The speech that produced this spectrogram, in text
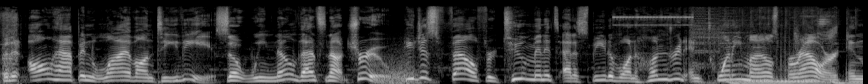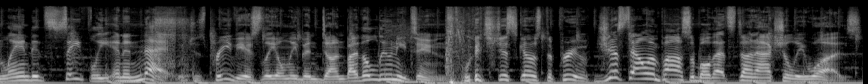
But it all happened live on TV, so we know that's not true. He just fell for 2 minutes at a speed of 120 miles per hour and landed safely in a net, which has previously only been done by the Looney Tunes, which just goes to prove just how impossible that stunt actually was.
